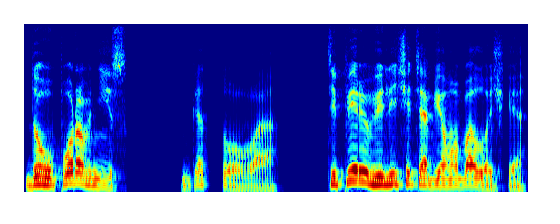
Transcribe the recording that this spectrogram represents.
До упора вниз. Готово. Теперь увеличить объем оболочки.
